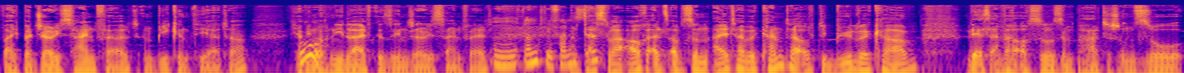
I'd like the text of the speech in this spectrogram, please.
war ich bei Jerry Seinfeld im Beacon Theater ich habe uh. ihn noch nie live gesehen, Jerry Seinfeld. Mhm. Und wie fandest du? Das war auch, als ob so ein alter Bekannter auf die Bühne kam. Der ist einfach auch so sympathisch und so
